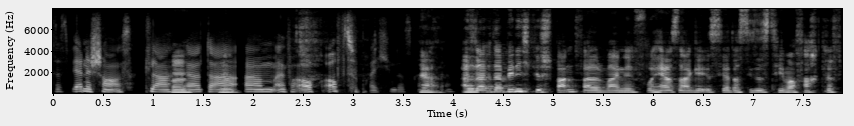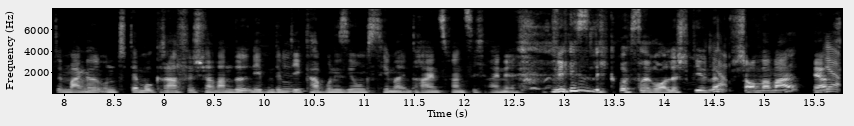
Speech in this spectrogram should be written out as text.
das wäre eine Chance, klar, mhm. ja, da mhm. ähm, einfach auch aufzubrechen. Das Ganze. Ja, also da, da bin ich gespannt, weil meine Vorhersage ist ja, dass dieses Thema Fachkräftemangel und demografischer Wandel neben dem mhm. Dekarbonisierungsthema in 23 eine wesentlich größere Rolle spielen wird. Ja. Schauen wir mal. Ja. ja.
